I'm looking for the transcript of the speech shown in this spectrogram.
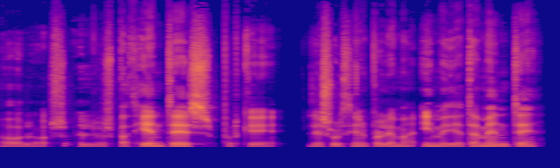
o los, los pacientes porque le soluciona el problema inmediatamente.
